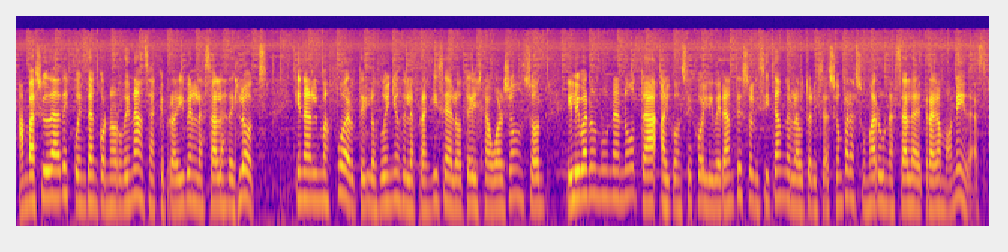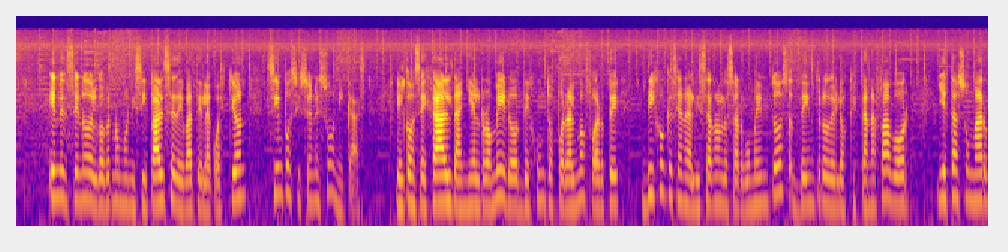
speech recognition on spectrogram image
Ambas ciudades cuentan con ordenanzas que prohíben las salas de slots. En Almafuerte, los dueños de la franquicia del Hotel Howard Johnson elevaron una nota al Consejo Deliberante solicitando la autorización para sumar una sala de tragamonedas. En el seno del gobierno municipal se debate la cuestión sin posiciones únicas. El concejal Daniel Romero de Juntos por Almafuerte dijo que se analizaron los argumentos dentro de los que están a favor y está a sumar,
